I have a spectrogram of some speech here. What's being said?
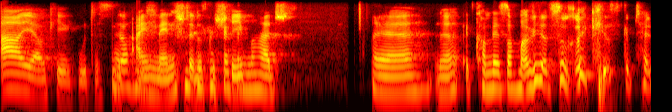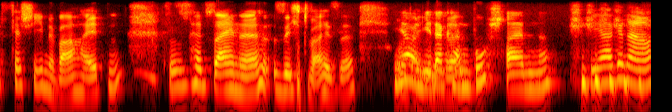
ah ja, okay, gut, das ist halt ein Mensch, der das geschrieben hat. Äh, ne, kommen wir jetzt nochmal wieder zurück. Es gibt halt verschiedene Wahrheiten. Das ist halt seine Sichtweise. Ja, und jeder ihre. kann ein Buch schreiben, ne? Ja, genau.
